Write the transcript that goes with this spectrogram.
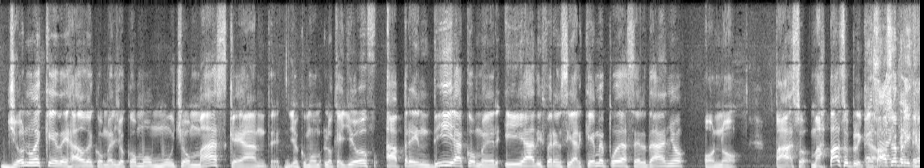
yo no es que he dejado de comer, yo como mucho más que antes. Yo como lo que yo aprendí a comer y a diferenciar qué me puede hacer daño o no. Paso, más paso explicado. Paso explicado,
